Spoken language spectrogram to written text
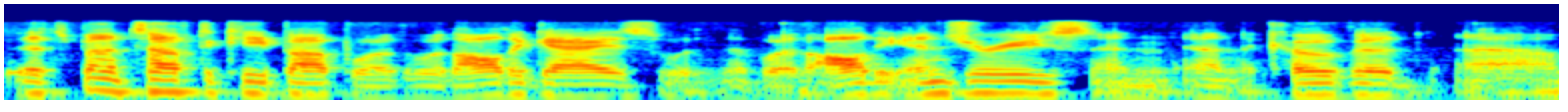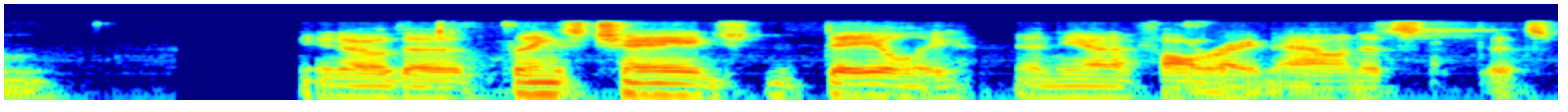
it's been tough to keep up with with all the guys with with all the injuries and and the COVID. Um, you know the things change daily in the NFL right now, and it's it's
